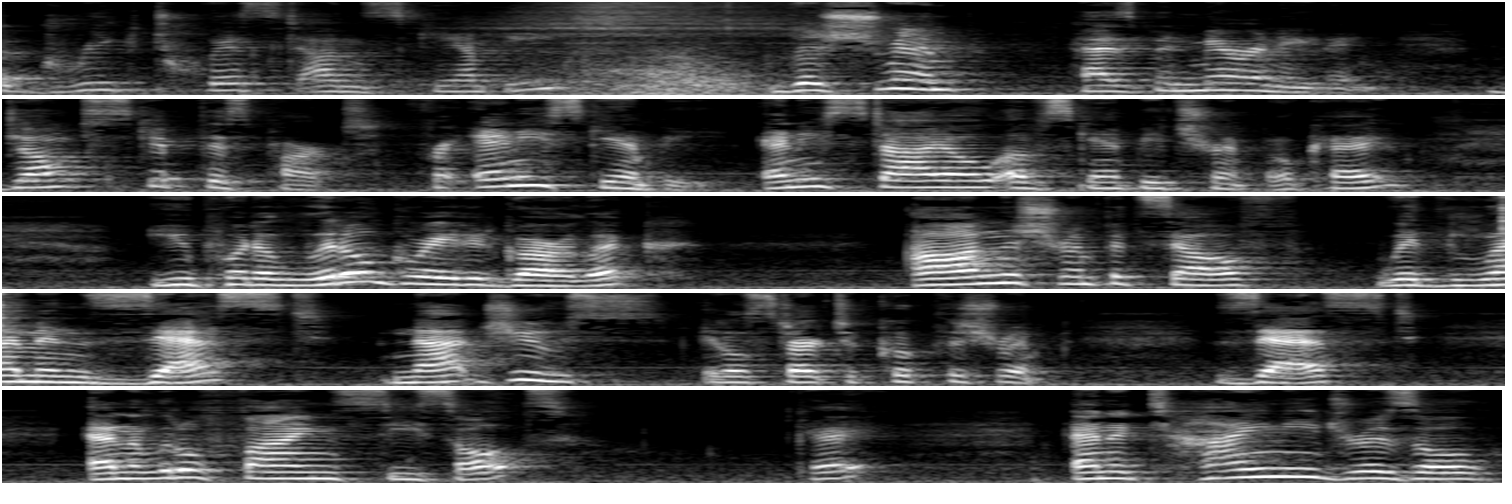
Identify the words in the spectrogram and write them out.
A Greek twist on scampi. The shrimp has been marinating. Don't skip this part. For any scampi, any style of scampi shrimp, okay? You put a little grated garlic on the shrimp itself with lemon zest, not juice. It'll start to cook the shrimp. Zest and a little fine sea salt, okay? And a tiny drizzle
